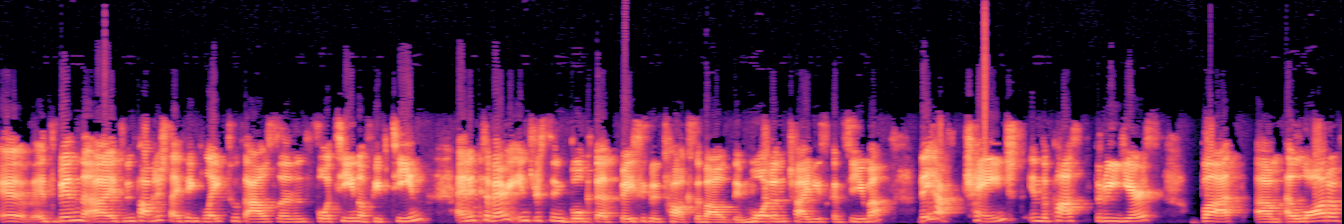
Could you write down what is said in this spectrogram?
it, has been uh, it's been published, I think, late 2014 or 15, and it's a very interesting book that basically talks about the modern Chinese consumer. They have changed in the past three years, but um, a lot of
